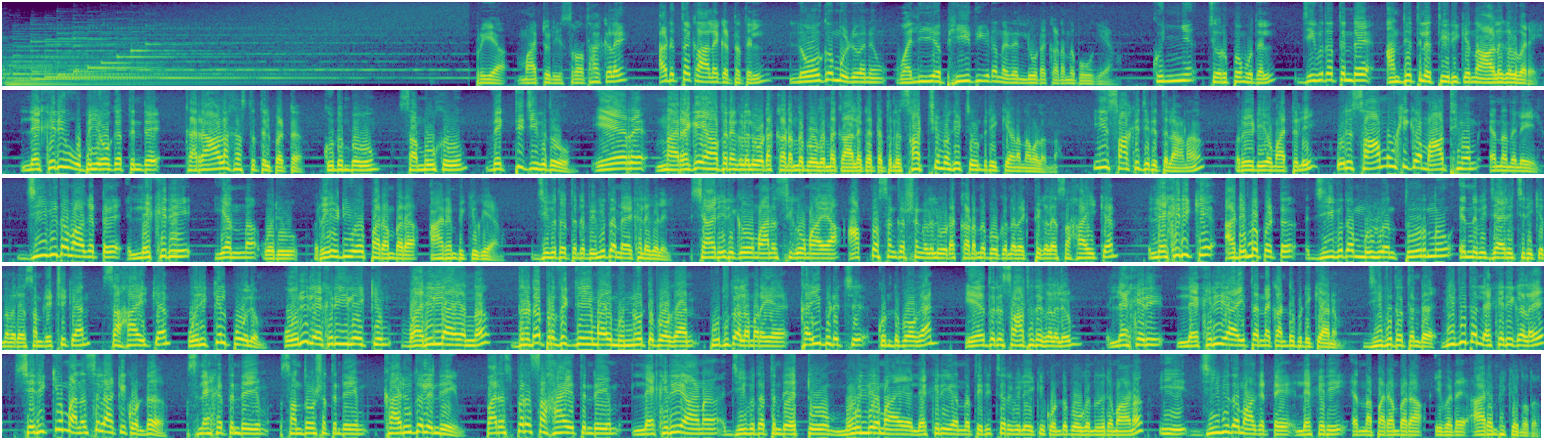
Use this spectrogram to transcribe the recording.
പ്രിയ മാറ്റൊലി ശ്രോതാക്കളെ അടുത്ത കാലഘട്ടത്തിൽ ലോകം മുഴുവനും വലിയ ഭീതിയുടെ നിഴലിലൂടെ കടന്നു പോവുകയാണ് കുഞ്ഞ് ചെറുപ്പം മുതൽ ജീവിതത്തിന്റെ അന്ത്യത്തിലെത്തിയിരിക്കുന്ന ആളുകൾ വരെ ലഹരി ഉപയോഗത്തിന്റെ കരാളഹസ്തത്തിൽപ്പെട്ട് കുടുംബവും സമൂഹവും വ്യക്തിജീവിതവും ഏറെ നരകയാതനകളിലൂടെ കടന്നു പോകുന്ന കാലഘട്ടത്തിൽ സാക്ഷ്യം വഹിച്ചുകൊണ്ടിരിക്കുകയാണ് നമ്മളെന്ന്. ഈ സാഹചര്യത്തിലാണ് റേഡിയോ മാറ്റലി ഒരു സാമൂഹിക മാധ്യമം എന്ന നിലയിൽ ജീവിതമാകട്ടെ ലഹരി എന്ന ഒരു റേഡിയോ പരമ്പര ആരംഭിക്കുകയാണ്. ജീവിതത്തിന്റെ വിവിധ മേഖലകളിൽ ശാരീരികവും മാനസികവുമായ ആത്മസംഘർഷങ്ങളിലൂടെ കടന്നുപോകുന്ന വ്യക്തികളെ സഹായിക്കാൻ ലഹരിക്ക് അടിമപ്പെട്ട് ജീവിതം മുഴുവൻ തീർന്നു എന്ന് വിചാരിച്ചിരിക്കുന്നവരെ സംരക്ഷിക്കാൻ സഹായിക്കാൻ ഒരിക്കൽ പോലും ഒരു ലഹരിയിലേക്കും വരില്ല എന്ന് ദൃഢപ്രതിജ്ഞയുമായി മുന്നോട്ടു പോകാൻ പുതുതലമുറയെ കൈപിടിച്ച് കൊണ്ടുപോകാൻ ഏതൊരു സാധ്യതകളിലും ലഹരി ലഹരിയായി തന്നെ കണ്ടുപിടിക്കാനും ജീവിതത്തിന്റെ വിവിധ ലഹരികളെ ശരിക്കും മനസ്സിലാക്കിക്കൊണ്ട് സ്നേഹത്തിന്റെയും സന്തോഷത്തിന്റെയും കരുതലിന്റെയും പരസ്പര സഹായത്തിന്റെയും ലഹരിയാണ് ജീവിതത്തിന്റെ ഏറ്റവും മൂല്യമായ ലഹരി എന്ന തിരിച്ചറിവിലേക്ക് കൊണ്ടുപോകുന്നതിനുമാണ് ഈ ജീവിതമാകട്ടെ ലഹരി എന്ന പരമ്പര ഇവിടെ ആരംഭിക്കുന്നത്.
